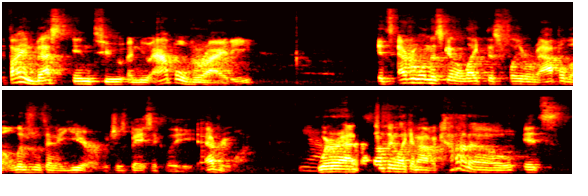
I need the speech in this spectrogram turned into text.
if I invest into a new apple variety, it's everyone that's going to like this flavor of apple that lives within a year, which is basically everyone. Yeah. Whereas something like an avocado, it's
